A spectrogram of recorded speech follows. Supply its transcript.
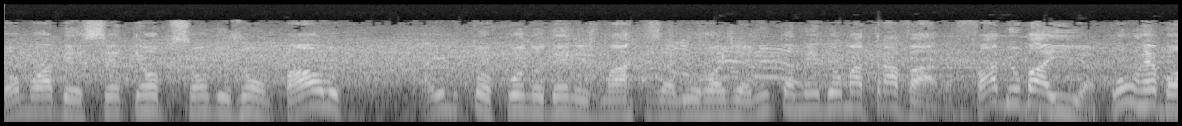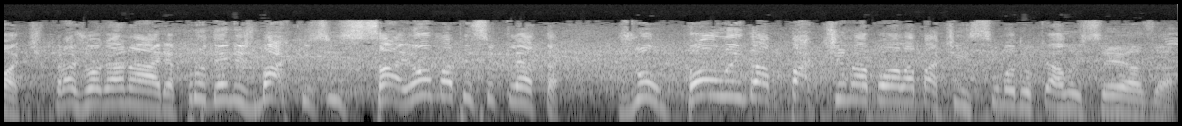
Como o ABC tem a opção do João Paulo, aí ele tocou no Denis Marques ali, o Rogerinho também deu uma travada. Fábio Bahia com um rebote para jogar na área, pro Denis Marques ensaiou uma bicicleta. João Paulo ainda bate na bola, bate em cima do Carlos César.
